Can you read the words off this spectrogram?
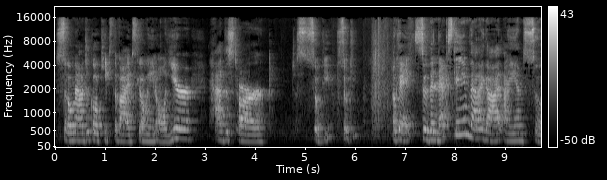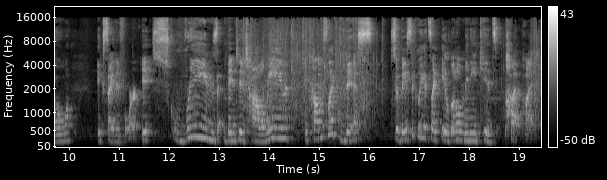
So magical, keeps the vibes going all year. Had the star, just so cute, so cute. Okay, so the next game that I got, I am so excited for. It screams vintage Halloween. It comes like this. So basically it's like a little mini kid's putt-putt.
